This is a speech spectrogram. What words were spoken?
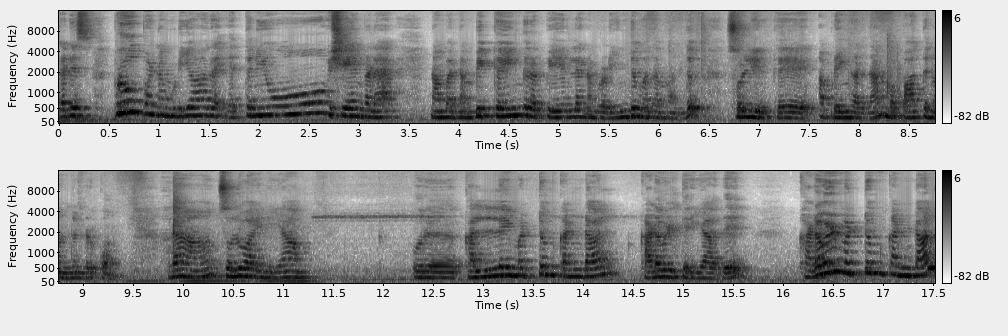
தட் இஸ் ப்ரூவ் பண்ண முடியாத எத்தனையோ விஷயங்களை நம்ம நம்பிக்கைங்கிற பேரில் நம்மளோட இந்து மதம் வந்து சொல்லியிருக்கு அப்படிங்கிறதான் நம்ம பார்த்துன்னு வந்துட்டுருக்கோம். அதான் சொல்லுவா இல்லையா? ஒரு கல்லை மட்டும் கண்டால் கடவுள் தெரியாது. கடவுள் மட்டும் கண்டால்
